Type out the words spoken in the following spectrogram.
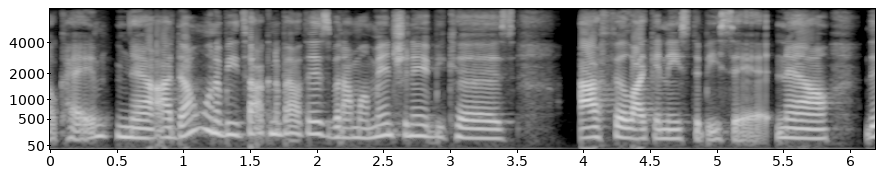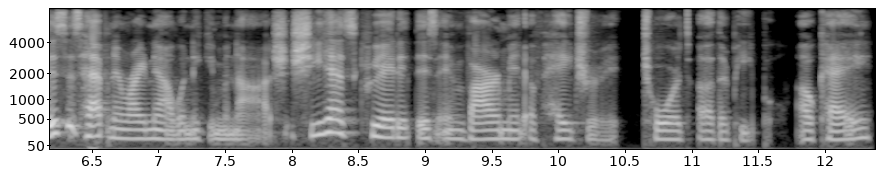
Okay? Now i don't want to be talking about this but i'm going to mention it because I feel like it needs to be said. Now, this is happening right now with Nicki Minaj. She has created this environment of hatred towards other people, okay?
